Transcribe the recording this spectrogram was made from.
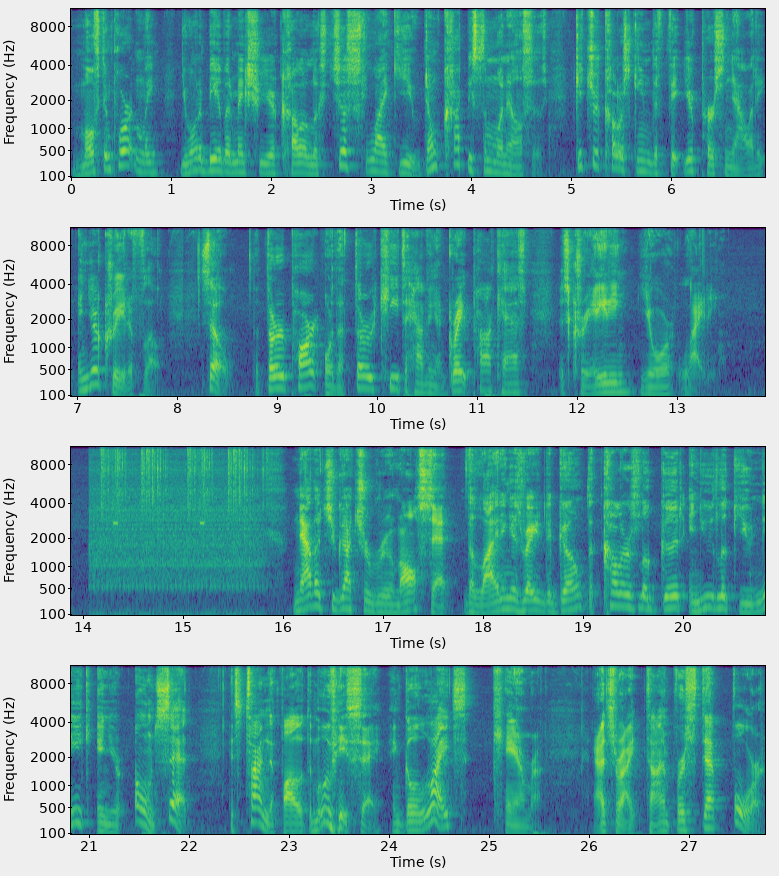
Most importantly, you want to be able to make sure your color looks just like you. Don't copy someone else's. Get your color scheme to fit your personality and your creative flow. So, the third part or the third key to having a great podcast is creating your lighting. Now that you got your room all set, the lighting is ready to go, the colors look good, and you look unique in your own set, it's time to follow what the movies say and go lights, camera. That's right, time for step four,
